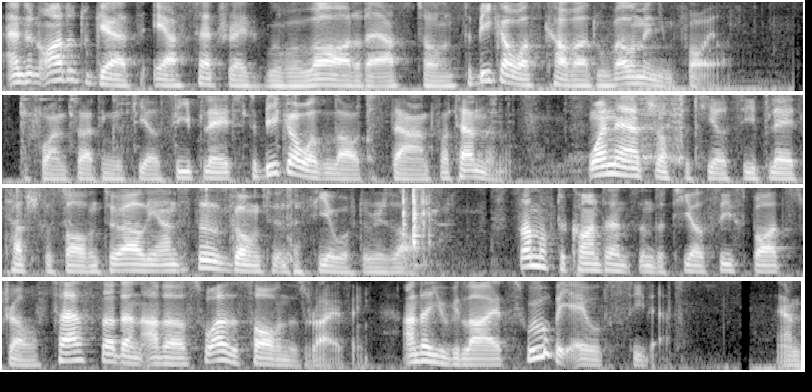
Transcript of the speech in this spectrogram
and in order to get air saturated with a lot of acetone, the beaker was covered with aluminium foil. Before inserting the TLC plate, the beaker was allowed to stand for 10 minutes. One edge of the TLC plate touched the solvent too early and this is going to interfere with the results. Some of the contents in the TLC spots travel faster than others while the solvent is rising. Under UV lights we will be able to see that. And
